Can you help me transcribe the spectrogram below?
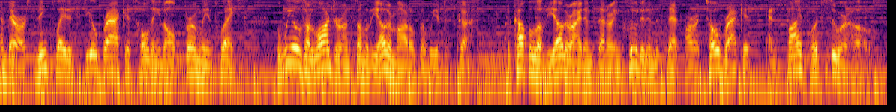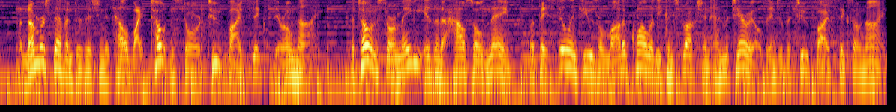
and there are zinc plated steel brackets holding it all firmly in place. The wheels are larger on some of the other models that we have discussed. A couple of the other items that are included in the set are a tow bracket and 5-foot sewer hose. The number 7 position is held by Tote-N-Stor 25609. The Tote-N-Stor maybe isn't a household name, but they still infuse a lot of quality construction and materials into the 25609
